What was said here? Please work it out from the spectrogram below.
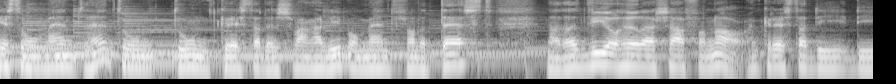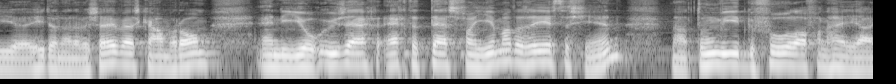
Eerste moment, hè, toen, toen Christa de zwanger liep, moment van de test. Nou, dat wie al heel erg af van, nou, en Christa die, die uh, hier naar de wc-kamer om. En die joeg u zegt echt de test van iemand als eerste zien. Nou, toen wie het gevoel al van, hé, hey, ja,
